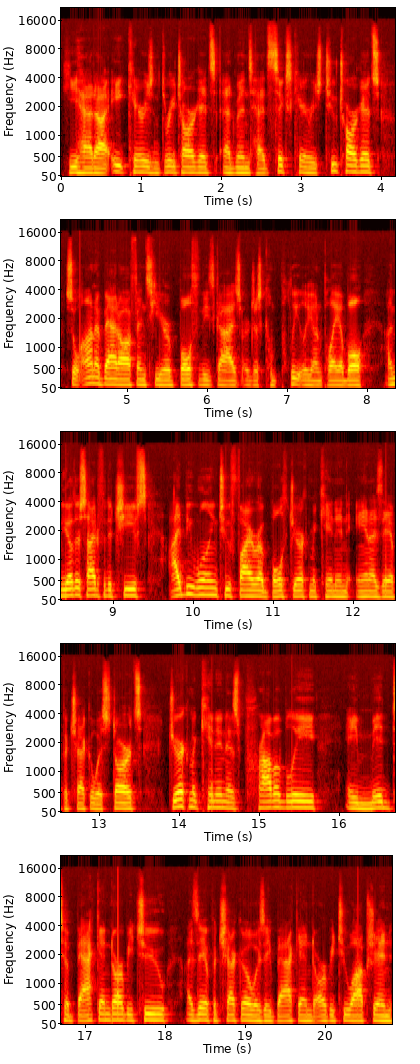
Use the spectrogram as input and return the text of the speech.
He had uh, eight carries and three targets. Edmonds had six carries, two targets. So on a bad offense here, both of these guys are just completely unplayable. On the other side for the Chiefs, I'd be willing to fire up both Jerick McKinnon and Isaiah Pacheco as starts. Jerick McKinnon is probably a mid to back end RB2. Isaiah Pacheco is a back end RB2 option.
